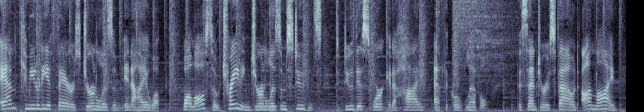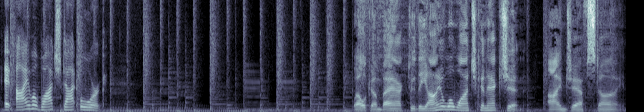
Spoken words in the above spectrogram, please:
and community affairs journalism in Iowa, while also training journalism students to do this work at a high ethical level. The center is found online at iowawatch.org. Welcome back to the Iowa Watch Connection. I'm Jeff Stein.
